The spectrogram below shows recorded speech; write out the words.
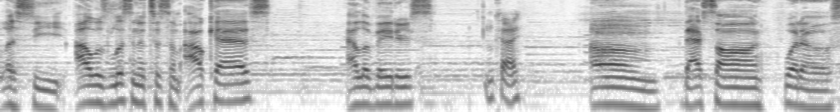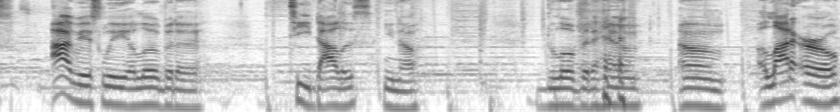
let's see. I was listening to some Outkast, Elevators. okay. Um, that song. What else? Obviously, a little bit of T Dollars. You know. a little bit of him. um, a lot of Earl.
